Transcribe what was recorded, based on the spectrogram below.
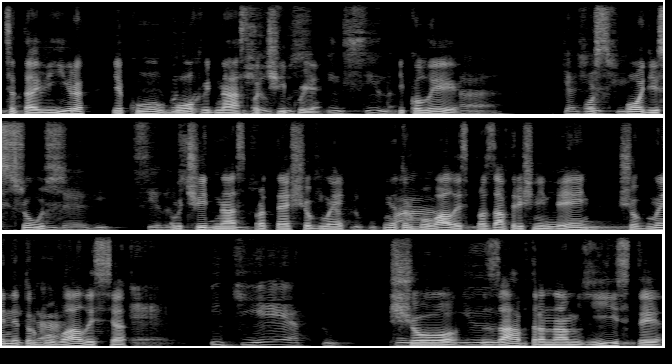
Це та віра, яку Бог від нас очікує. І коли Господь Ісус вчить нас про те, щоб ми не турбувались про завтрашній день, щоб ми не турбувалися, що завтра нам їсти,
